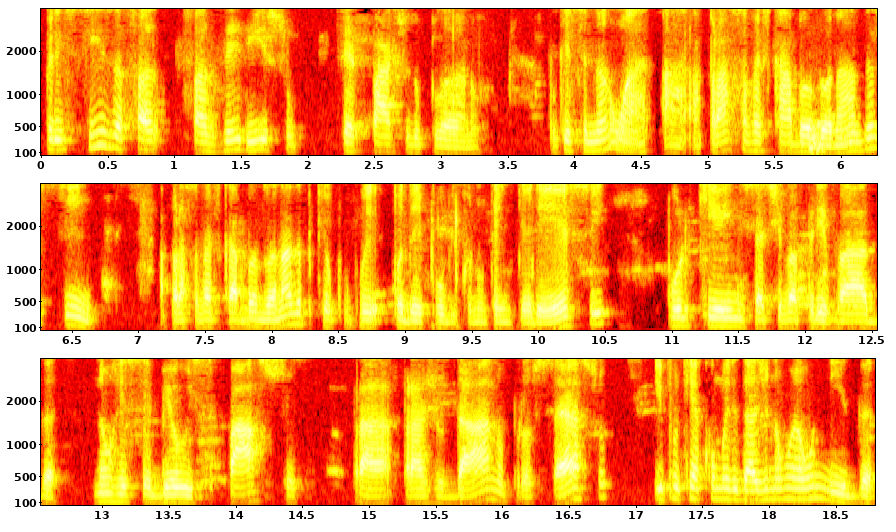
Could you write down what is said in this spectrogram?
precisa fa fazer isso ser parte do plano. Porque senão a, a, a praça vai ficar abandonada sim. A praça vai ficar abandonada porque o poder público não tem interesse, porque a iniciativa privada não recebeu espaço para ajudar no processo e porque a comunidade não é unida,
